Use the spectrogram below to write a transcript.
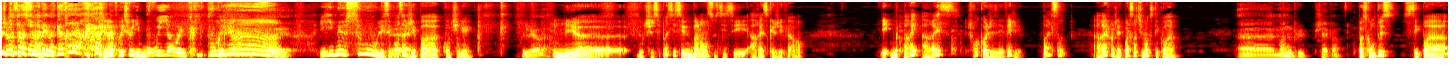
Tu mes 24 heures! J'ai l'impression, il est bruyant, il crie pour rien. Ouais, Il me saoule, et c'est pour ça que j'ai pas continué. Mais euh, donc je sais pas si c'est une balance ou si c'est Ares que j'ai fait avant. Et pareil, Ares, je crois que quand je les ai fait, j'ai pas le sentiment. Ares, je crois que j'avais pas le sentiment que c'était coréen. Euh, moi non plus, je savais pas. Parce qu'en plus, c'est pas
